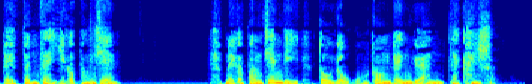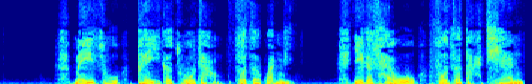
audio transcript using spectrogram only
被分在一个房间。每个房间里都有武装人员在看守，每组配一个组长负责管理。一个财务负责打钱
